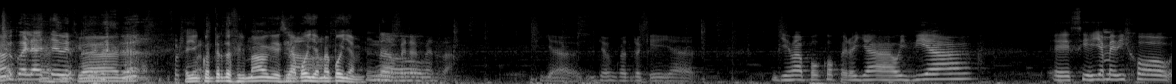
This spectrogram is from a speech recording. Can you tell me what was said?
el chocolate Así, después. claro. Hay un contrato firmado que decía, No. apóyame, apóyame. No, No. pero es verdad. Ya, yo encuentro que ella lleva poco, pero ya hoy día, eh, si ella me dijo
